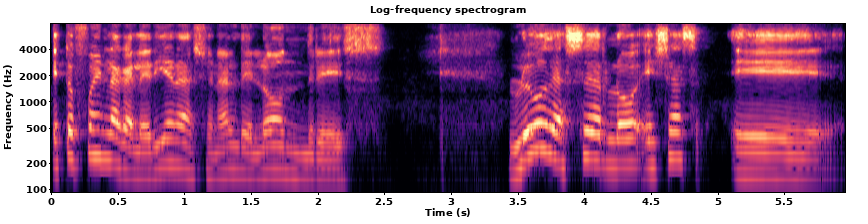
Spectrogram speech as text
Esto fue en la Galería Nacional de Londres. Luego de hacerlo, ellas eh,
